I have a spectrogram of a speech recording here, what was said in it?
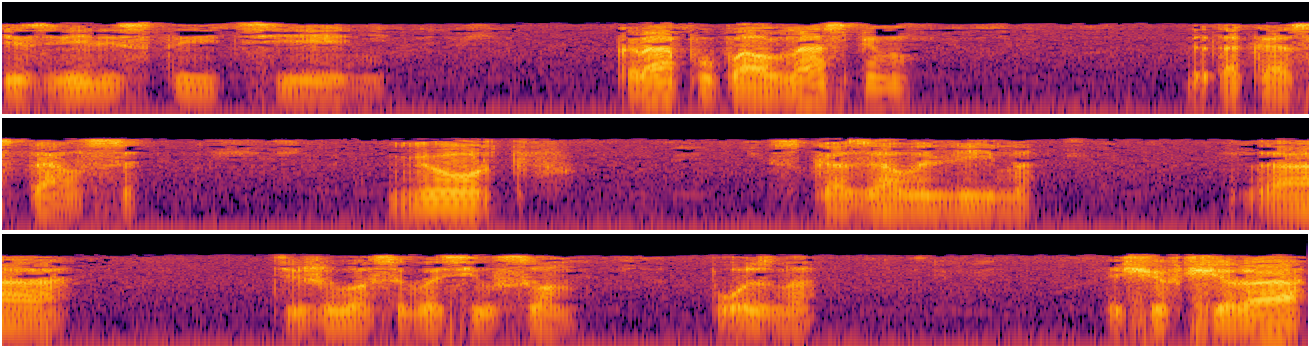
извилистые тени. Краб упал на спину, да так и остался. «Мертв», — сказала Лина. «Да», — тяжело согласился он, — «поздно». Еще вчера...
